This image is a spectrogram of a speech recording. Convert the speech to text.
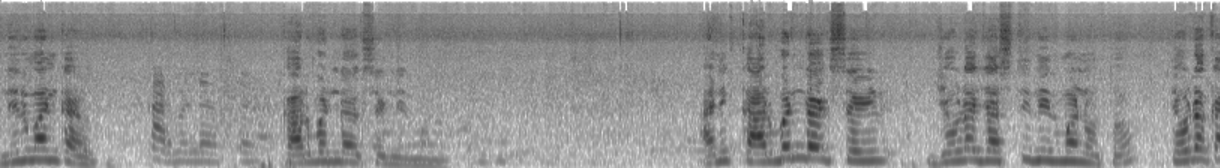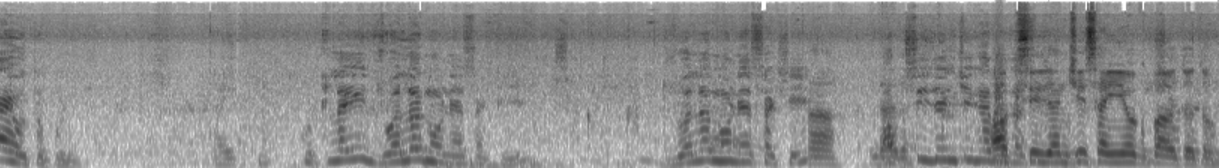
निर्माण काय होतं? Carbon dioxide. निर्माण होतो. आणि कार्बन डायऑक्साईड जेवढा जास्ती निर्माण होतो तेवढं काय होतं पुढे? कुठलंही ज्वलन होण्यासाठी ज्वलन होण्यासाठी हा. ऑक्सिजनची गरज. ऑक्सिजनची संयोग पावतो तो.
